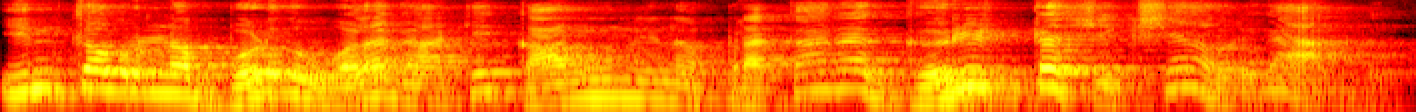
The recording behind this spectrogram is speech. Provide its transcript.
ಇಂಥವ್ರನ್ನ ಬಡಿದು ಒಳಗೆ ಹಾಕಿ ಕಾನೂನಿನ ಪ್ರಕಾರ ಗರಿಷ್ಠ ಶಿಕ್ಷೆ ಅವರಿಗೆ ಆಗಬೇಕು.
